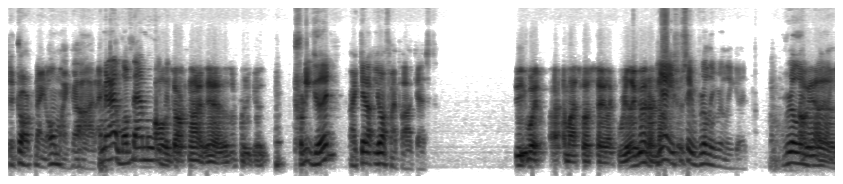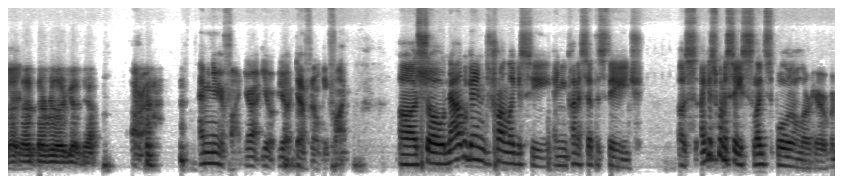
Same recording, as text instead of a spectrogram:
The Dark Knight. Oh my god! I mean, I love that movie. Oh, the Dark Knight. Yeah, those are pretty good. pretty good. All right, get out. You're off my podcast. Wait, am I supposed to say like really good or not? Yeah, you're supposed to say really, really good. Really, Oh yeah, really they're, good. they're, they're really good. Yeah. All right. I mean, you're fine. You're you're you're definitely fine. Uh, so now that we're getting into Tron Legacy, and you kind of set the stage. Uh, s- I guess we're gonna say slight spoiler alert here, but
